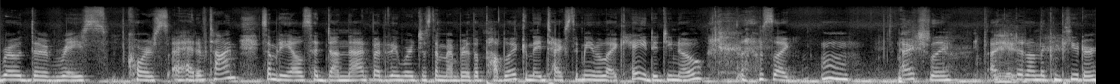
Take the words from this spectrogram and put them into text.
rode the race course ahead of time, somebody else had done that, but they were just a member of the public, and they texted me and were like, "Hey, did you know?" And I was like, mm, "Actually, I did it on the computer."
